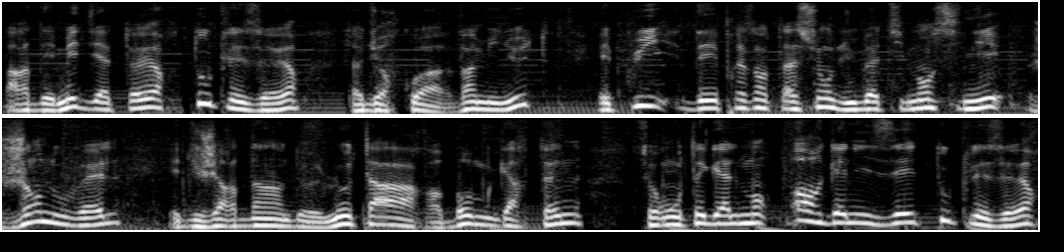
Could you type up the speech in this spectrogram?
par des médiateurs toutes les heures. Ça dure quoi 20 minutes? Et puis des présentations du bâtiment signé Jean Nouvel et du jardin de Lothar Baumgarten seront également organisées toutes les heures.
